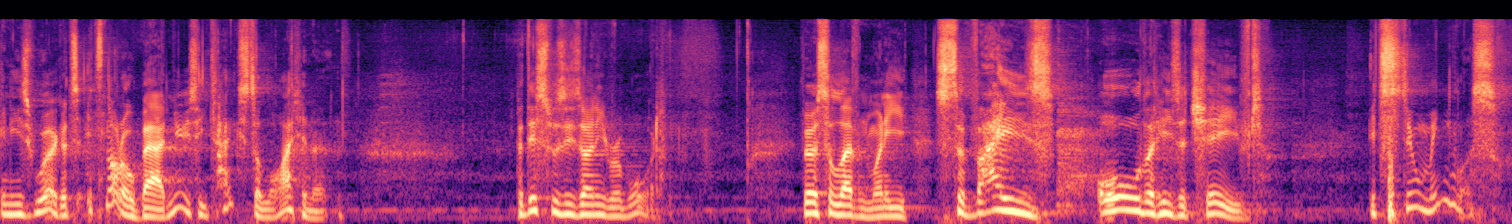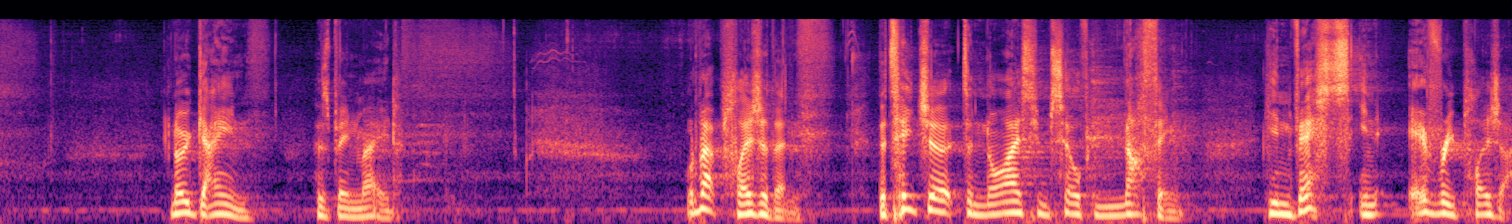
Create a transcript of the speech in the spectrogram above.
in his work. It's, it's not all bad news, he takes delight in it. But this was his only reward. Verse 11, when he surveys all that he's achieved, it's still meaningless. No gain has been made. What about pleasure then? The teacher denies himself nothing he invests in every pleasure.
